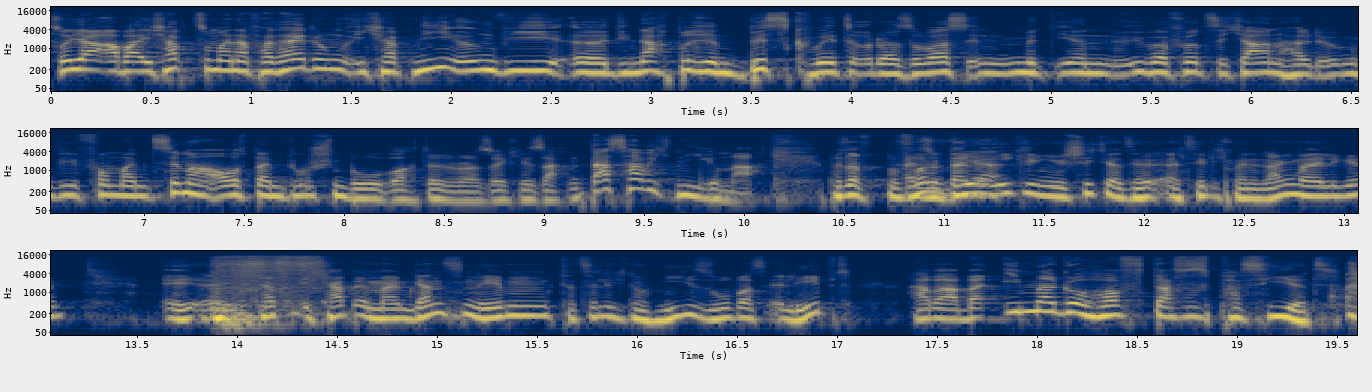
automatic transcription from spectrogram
So, ja, aber ich habe zu meiner Verteidigung, ich habe nie irgendwie äh, die Nachbarin Biscuit oder sowas in, mit ihren über 40 Jahren halt irgendwie von meinem Zimmer aus beim Duschen beobachtet oder solche Sachen. Das habe ich nie gemacht. Pass auf, bevor Also du deine eklige Geschichte erzählst, erzähle ich meine langweilige. Äh, äh, Ich habe ich hab in meinem ganzen Leben tatsächlich noch nie sowas erlebt, habe aber immer gehofft, dass es passiert.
